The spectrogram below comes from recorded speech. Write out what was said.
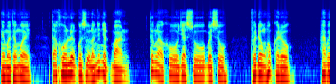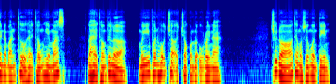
Ngày 10 tháng 10, tại khu huấn luyện quân sự lớn nhất Nhật Bản, tức là khu Yasubesu, phía đông Hokkaido, hai bên đã bắn thử hệ thống HIMARS là hệ thống tên lửa Mỹ vẫn hỗ trợ cho quân đội Ukraine. Trước đó, theo một số nguồn tin,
